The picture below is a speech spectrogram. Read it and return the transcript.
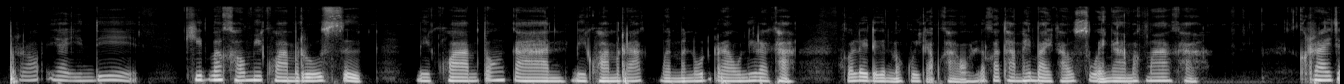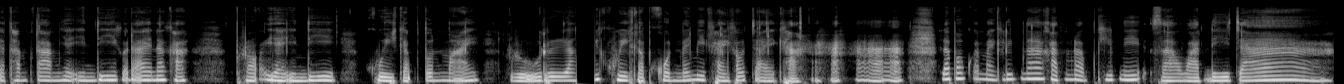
เพราะยายอินดี้ คิดว่าเขามีความรู้สึก มีความต้องการ มีความรักเหมือนมนุษย์เรานี่แหละค่ะ ก็เลยเดินมาคุยกับเขา แล้วก็ทำให้ใบเขาสวยงามมากๆค่ะ ใครจะทำตามยายอินดี้ก็ได้นะคะ เพราะยายอินดี้คุยกับต้นไม้รู้เรื่องไม่คุยกับคนไม่มีใครเข้าใจค่ะ แล้วพบกันใหม่คลิปหน้าค่ะสำหรับคลิปนี้ สวัสดีจ้า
